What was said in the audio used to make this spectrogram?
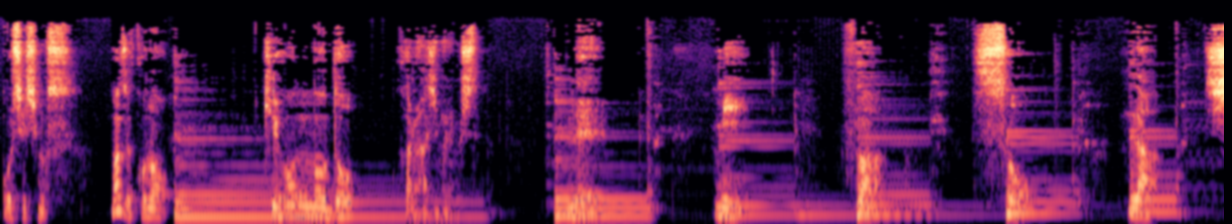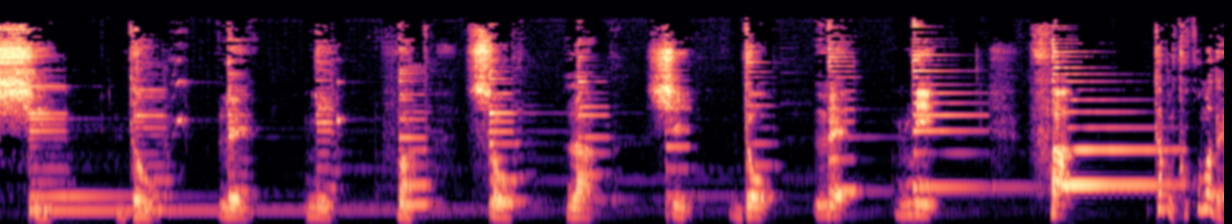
ー、お教えします。まずこの基本のドから始まりました。レ、ミ、ファ、ソ、ラ、シ、ド、レ、ミ、ファ、ソ、ラ、シ、ド、レ、ミ、ファ、多分ここまで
